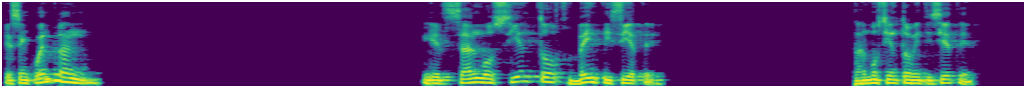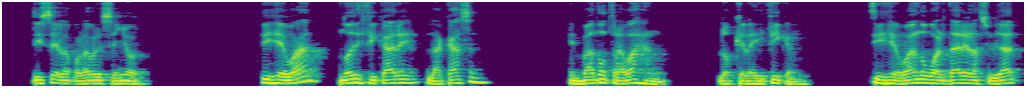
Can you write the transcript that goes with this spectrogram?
que se encuentran en el Salmo 127. Salmo 127. Dice la palabra del Señor. Si Jehová no edificare la casa, en vano trabajan los que la edifican. Si Jehová no guardare la ciudad,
